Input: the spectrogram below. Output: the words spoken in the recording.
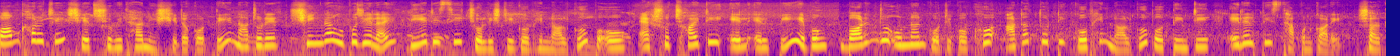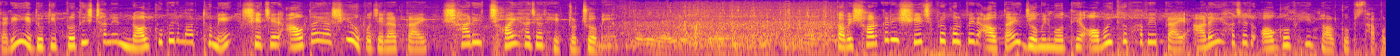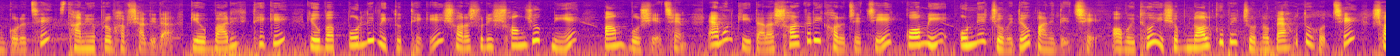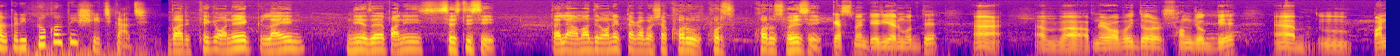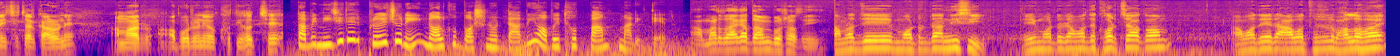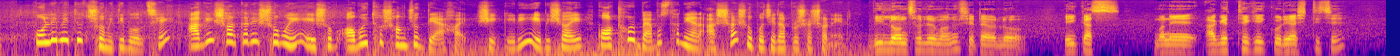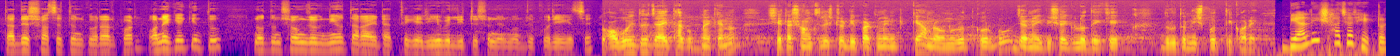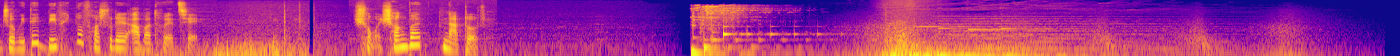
কম খরচে সেচ সুবিধা নিশ্চিত করতে নাটোরের সিংড়া উপজেলায় বিএডিসি চল্লিশটি গভীর নলকূপ ও একশো ছয়টি এলএলপি এবং বরেন্দ্র উন্নয়ন কর্তৃপক্ষ আটাত্তরটি গভীর নলকূপ ও তিনটি এলএলপি স্থাপন করে। সরকারি এ দুটি প্রতিষ্ঠানের নলকূপের মাধ্যমে সেচের আওতায় আসে উপজেলার প্রায় সাড়ে ছয় হাজার হেক্টর জমি। তবে সরকারি সেচ প্রকল্পের আওতায় জমির মধ্যে অবৈধভাবে প্রায় আড়াই হাজার অগভীর নলকূপ স্থাপন করেছে স্থানীয় প্রভাবশালীরা। কেউ বাড়ির থেকে কেউ বা পল্লী বিদ্যুৎ থেকে সরাসরি সংযোগ নিয়ে পাম্প বসিয়েছেন। এমনকি তারা সরকারি খরচের চেয়ে কমে অন্যের জমিতেও পানি দিচ্ছে। অবৈধ এসব নলকূপের জন্য ব্যাহত হচ্ছে সরকারি প্রকল্পের সেচ কাজ। বাড়ির থেকে অনেক লাইন নিয়ে যায় পানি সেচতেছি। তাহলে আমাদের অনেক টাকা পয়সা খরচ খরচ- খরচ হয়েছে। ক্যাচমেন্ট এরিয়ার মধ্যে হ্যাঁ আপনার অবৈধ সংযোগ দিয়ে হ্যাঁ, পানি সেচার কারণে আমার অপূরণীয় ক্ষতি হচ্ছে। তবে নিজেদের প্রয়োজনে নলকূপ বসানোর দাবি অবৈধ পাম্প মালিকদের। আমার জায়গাতে আমি বসাছি। আমরা যে মোটরটা নিছি এই মোটরে আমাদের খরচা কম আমাদের আবাদ ফসল ভালো হয়। পল্লী বিদ্যুৎ সমিতি বলছে আগের সরকারের সময়ে এসব অবৈধ সংযোগ দেয়া হয়। শিগগিরই এ বিষয়ে কঠোর ব্যবস্থা নেওয়ার আশ্বাস উপজেলা প্রশাসনের। বিল অঞ্চলের মানুষ এটা হলো এই কাজ মানে আগের থেকেই করে আসতেছে তাদের সচেতন করার পর অনেকে কিন্তু নতুন সংযোগ নিয়েও তারা এটার থেকে রিহেবিলিটেশনের মধ্যে পড়ে গেছে। অবৈধ যাই থাকুক না কেন সেটা সংশ্লিষ্ট ডিপার্টমেন্টকে আমরা অনুরোধ করব যেন এই বিষয়গুলো দেখে দ্রুত নিষ্পত্তি করে। বিয়াল্লিশ হাজার হেক্টর জমিতে বিভিন্ন ফসলের আবাদ হয়েছে। সময় সংবাদ নাটোর।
